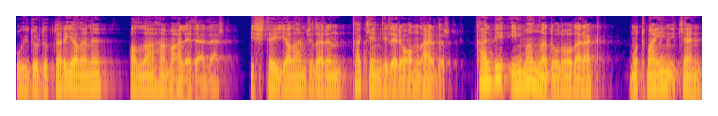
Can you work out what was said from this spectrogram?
uydurdukları yalanı Allah'a mal ederler. İşte yalancıların ta kendileri onlardır. Kalbi imanla dolu olarak mutmain iken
